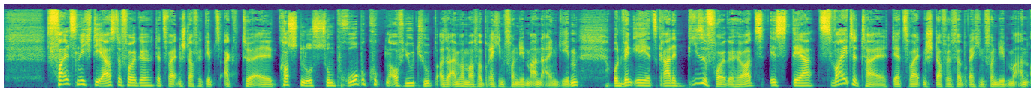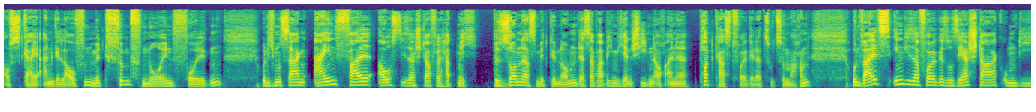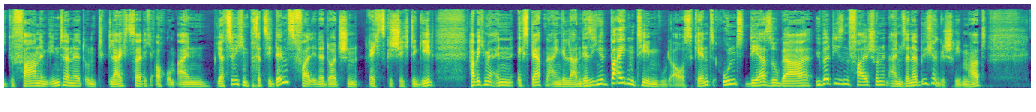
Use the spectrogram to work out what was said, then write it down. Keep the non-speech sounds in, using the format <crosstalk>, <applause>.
Falls nicht, die erste Folge der zweiten Staffel gibt's aktuell kostenlos zum Probegucken auf YouTube, also einfach mal Verbrechen von nebenan eingeben. Und wenn ihr jetzt gerade diese Folge hört, ist der zweite Teil der zweiten Staffel Verbrechen von nebenan auf Sky angelaufen mit fünf neuen Folgen. Und ich muss sagen, ein Fall aus dieser Staffel hat mich besonders mitgenommen. Deshalb habe ich mich entschieden, auch eine Podcast-Folge dazu zu machen. Und weil es in dieser Folge so sehr stark um die Gefahren im Internet und gleichzeitig auch um einen ja ziemlichen Präzedenzfall in der deutschen Rechtsgeschichte geht, habe ich mir einen Experten eingeladen, der sich mit beiden Themen gut auskennt und der sogar über diesen Fall schon in einem seiner Bücher geschrieben hat.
